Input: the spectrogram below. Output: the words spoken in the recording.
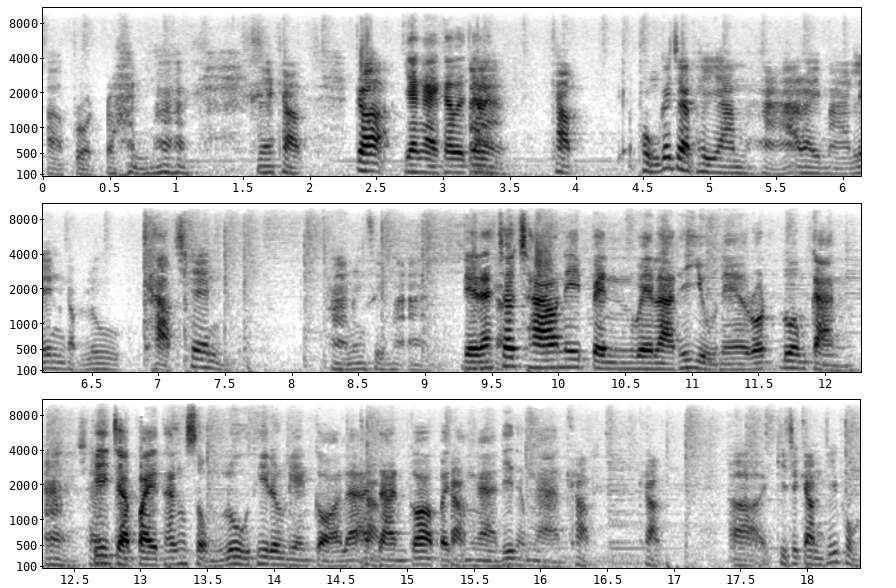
เอ่อโปรดปรานมากนะครับก็ยังไงครับอาจารอ่าย์ครับผมก็จะพยายามหาอะไรมาเล่นกับลูก ครับ เช่น หาหนังสือมาอ่าน เดี๋ยวนะเช้าเช้าๆนี่เป็นเวลาที่อยู่ในรถร่วมกัน อ่าใช่ที่จะไปทั้งส่งลูกที่โรงเรียนก่อนและครับอาจารย์ก็ไปครับทำงานที่ทำงาน ครับครับเอ่อกิจกรรมที่ผม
